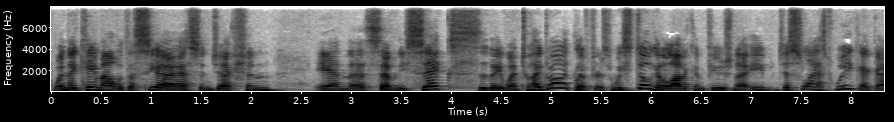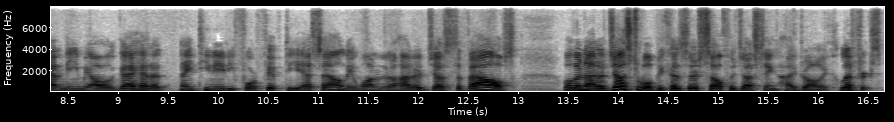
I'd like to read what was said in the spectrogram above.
When they came out with the CIS injection in uh, 76, they went to hydraulic lifters. And we still get a lot of confusion. I, just last week, I got an email. A guy had a 1984 50 SL and he wanted to know how to adjust the valves. Well, they're not adjustable because they're self-adjusting hydraulic lifters.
